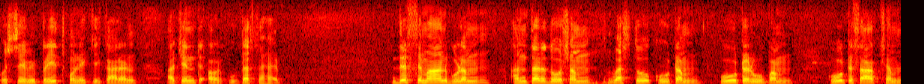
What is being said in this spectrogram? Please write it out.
उससे विपरीत होने के कारण अचिंत्य और कूटस्थ है। दृश्यमान गुणम अंतर्दोषम वस्तु कूटम कूट रूपम कूट साक्ष्यम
